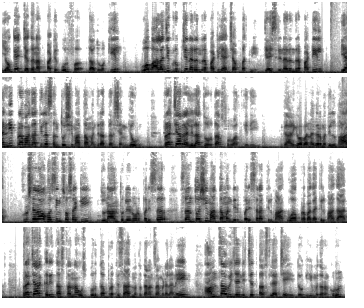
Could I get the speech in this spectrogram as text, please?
योगेश जगन्नाथ पाटील उर्फ दादू वकील व बालाजी ग्रुपचे नरेंद्र पाटील यांच्या पत्नी जयश्री नरेंद्र पाटील यांनी प्रभागातील संतोषी माता मंदिरात दर्शन घेऊन प्रचार रॅलीला जोरदार सुरुवात केली. गाडगेबाबा नगर मधील भाग कृष्णराव हाऊसिंग सोसायटी जुना अंतुर्ले रोड परिसर संतोषी माता मंदिर परिसरातील भाग व प्रभागातील भागात प्रचार करीत असताना उत्स्फूर्त प्रतिसाद मतदारांचा मिळाल्याने आमचा विजय निश्चित असल्याचे दोघेही उमेदवारांकडून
